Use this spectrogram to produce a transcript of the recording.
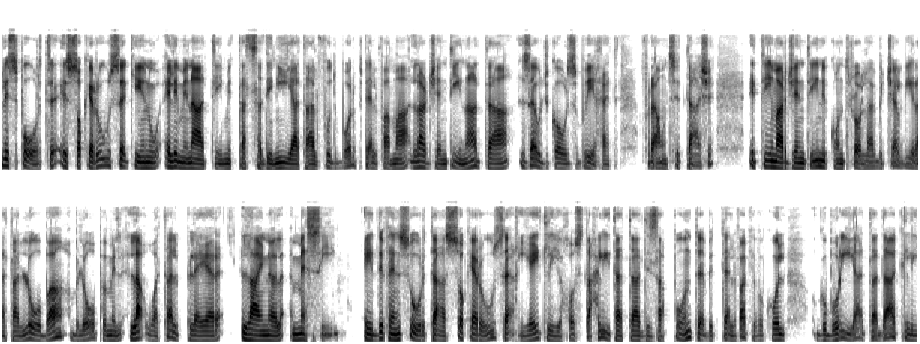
Fl-isport, is-Socceroos kienu eliminati mit-Tazza Dinjija tal-Futbol b'telfa ma' l-Arġentina ta' żewġ goals b'wieħed F'rawnd 16, it-tim Arġentin ikkontrolla l-biċċa l-kbira tal-logħba b'logħob mill-aqwa tal-plejer Lionel Messi. Id-difensur ta' Socceroos jgħid li jħoss taħlita ta' diżappunt bit-telfa kif ukoll kburija ta' dak li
